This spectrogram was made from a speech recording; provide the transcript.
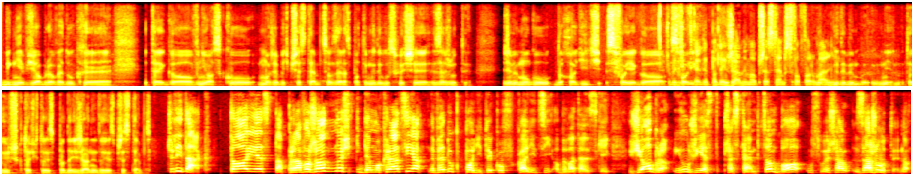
Zbigniew Ziobro według e, tego wniosku może być przestępcą zaraz po tym, gdy usłyszy zarzuty. Żeby mógł dochodzić swojego... Czy będzie swoich, wtedy podejrzanym o przestępstwo formalnie? gdyby, nie, to już ktoś, kto jest podejrzany, to jest przestępcą. Czyli tak, To jest ta praworządność i demokracja według polityków Koalicji Obywatelskiej. Ziobro już jest przestępcą, bo usłyszał zarzuty. No,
